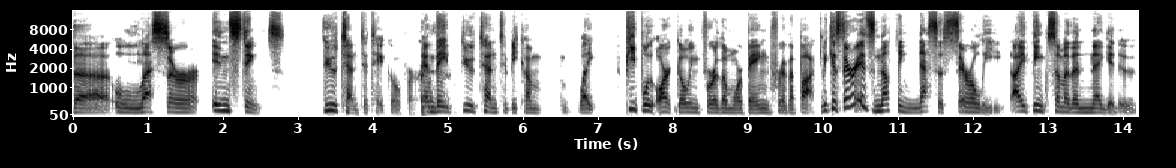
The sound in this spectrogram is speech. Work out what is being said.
the lesser instincts do tend to take over and they do tend to become like people aren't going for the more bang for the buck because there is nothing necessarily. I think some of the negative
